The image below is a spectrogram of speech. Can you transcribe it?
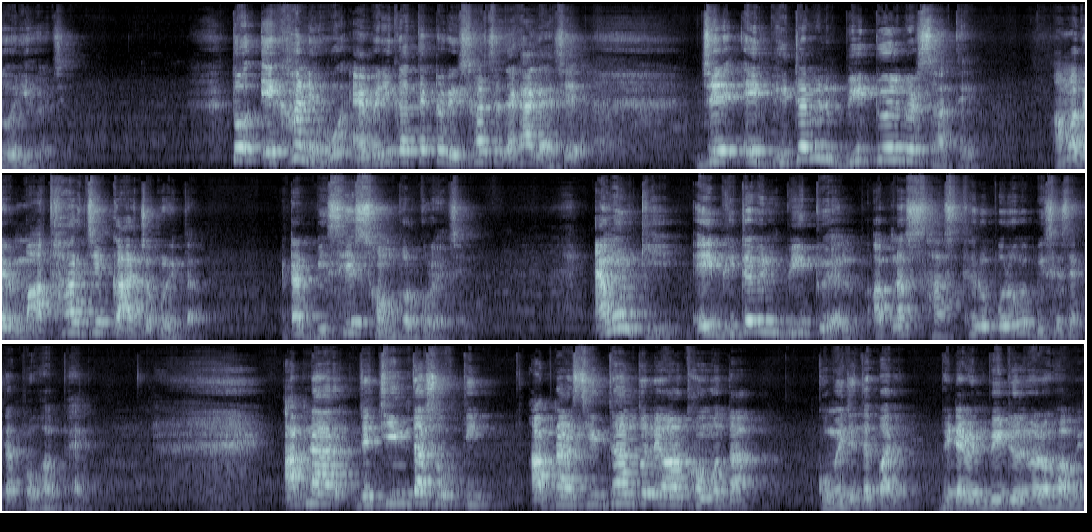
তৈরি হয়েছে? তো এখানেও আমেরিকাতে একটা রিসার্চে দেখা গেছে যে এই ভিটামিন বি টুয়েলভের সাথে আমাদের মাথার যে কার্যকারিতা, একটা বিশেষ সম্পর্ক রয়েছে। এমনকি এই ভিটামিন বি টুয়েলভ আপনার স্বাস্থ্যের উপরেও বিশেষ একটা প্রভাব ফেলে। আপনার যে চিন্তা শক্তি, আপনার সিদ্ধান্ত নেওয়ার ক্ষমতা কমে যেতে পারে ভিটামিন বি টুয়েলভের অভাবে।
